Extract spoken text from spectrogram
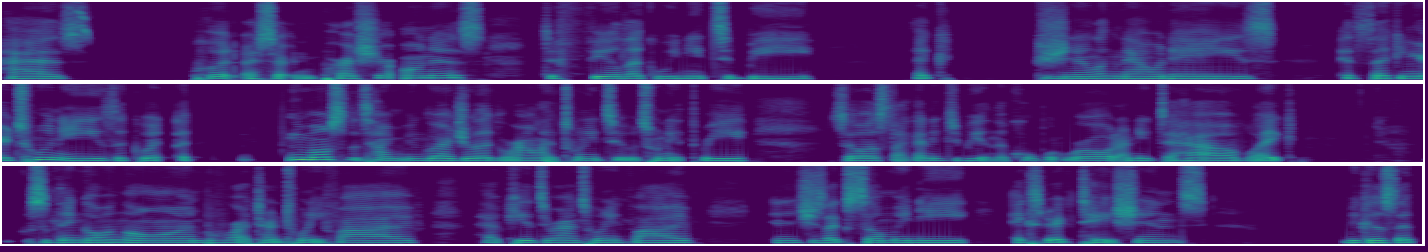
has put a certain pressure on us to feel like we need to be like because you know like nowadays it's like in your 20s like, when, like most of the time you graduate like around like 22 23 so it's like i need to be in the corporate world i need to have like something going on before I turn 25, have kids around 25, and it's just like so many expectations because like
